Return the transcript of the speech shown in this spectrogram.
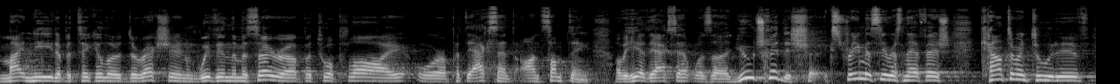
might need a particular direction within the Messiah, but to apply or put the accent on something. Over here, the accent was a huge Chiddush, extreme serious nefesh, counterintuitive.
